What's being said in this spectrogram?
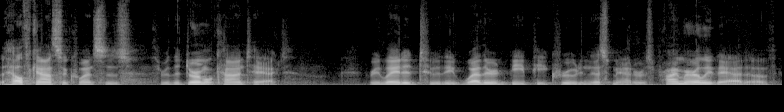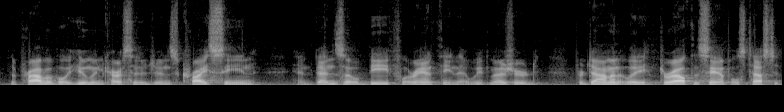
The health consequences through the dermal contact related to the weathered BP crude in this matter is primarily that of the probable human carcinogens chrysene and benzo-B-fluoranthene that we've measured predominantly throughout the samples tested.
